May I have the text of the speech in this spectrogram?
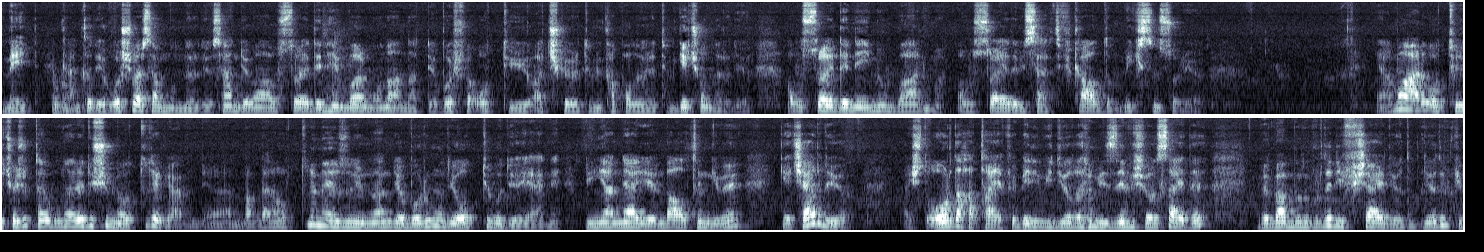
mate. Kanka diyor boş ver sen bunları diyor. Sen diyor bana Avustralya deneyim var mı onu anlat diyor. Boş ver ODTÜ'yü, açık öğretimi, kapalı öğretimi geç onları diyor. Avustralya deneyimin var mı? Avustralya'da bir sertifika aldın mı? İkisini soruyor. Ya ama ODTÜ'lü çocuk tabii bunu öyle düşünmüyor. ODTÜ diyor yani diyor, ben, ODTÜ'lü mezunuyum lan diyor. Boru mu diyor, ODTÜ bu diyor yani. Dünyanın her yerinde altın gibi geçer diyor. İşte orada hata yapıyor. Benim videolarımı izlemiş olsaydı ve ben bunu burada ifşa ediyordum. Diyordum ki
